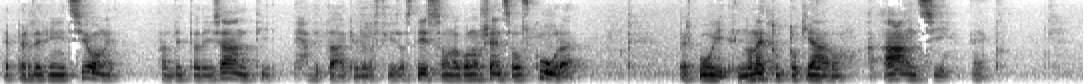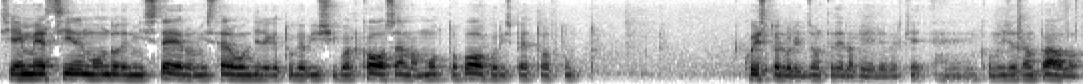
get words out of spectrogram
è per definizione, a detta dei santi e a detta anche della Chiesa stessa, una conoscenza oscura, per cui non è tutto chiaro, anzi, ecco, si è immersi nel mondo del mistero. Il mistero vuol dire che tu capisci qualcosa, ma molto poco rispetto al tutto. Questo è l'orizzonte della fede, perché, eh, come dice San Paolo,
